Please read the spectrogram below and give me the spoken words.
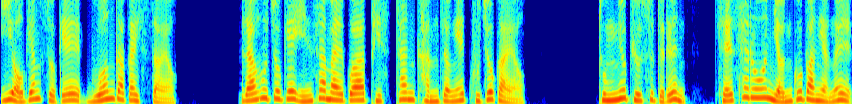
이 억양 속에 무언가가 있어요. 라후족의 인사말과 비슷한 감정의 구조가요. 동료 교수들은 제 새로운 연구 방향을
